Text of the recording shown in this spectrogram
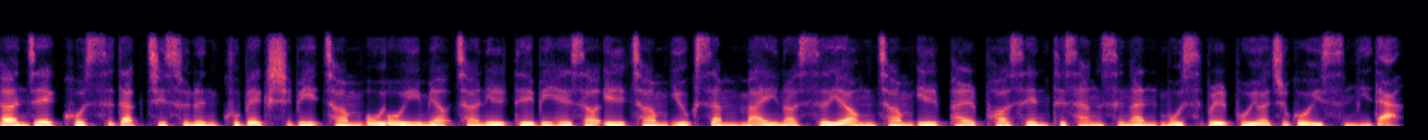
현재 코스닥 지수는 912.55이며 전일 대비해서 1.63-0.18% 상승한 모습을 보여주고 있습니다.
